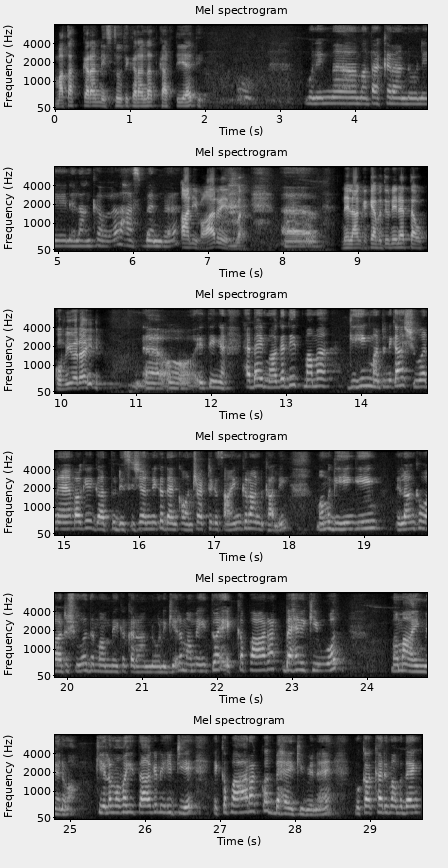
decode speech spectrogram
මතක් කරන්න ස්තුති කරන්නත් කට්ටිය ඇති. මුලින්ම මතක් කරන්න ඕනේ නෙලංකව හස්බන්ව අනිවාර්යෙන්ම නෙලංක කැමතිුණේ නැත්ත ඔක්කොමිවරයින. ඕ ඉතිං හැබැයි මගදිත් මම ගිහින් මටනිකා ශුව නෑ වගේ ගත්තු ඩිසිෂන් එක දැන් කොන්ට්‍රක්් එක සයින් කරන්න කලින් මම ගිහින් ගිහින් නිලංක වාට ශුවද මම මේක කරන්න ඕනි කියලා මම හිතුව එක පාරක් බැහැ කිව්වොත් මම අයින් වෙනවා කියලා මම හිතාගෙන හිටියේ. එක පාරක්වත් බැහැ කිව්වේ නෑ. මොකක් හරි මම දැන්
